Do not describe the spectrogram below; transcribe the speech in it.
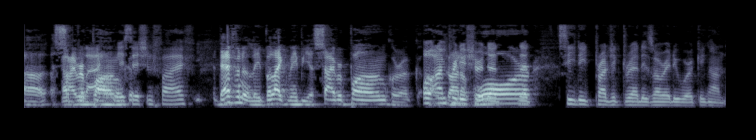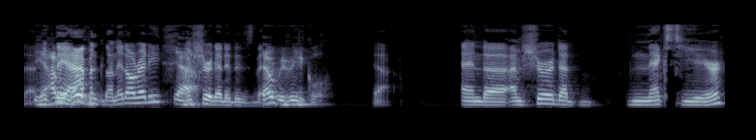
uh, a cyberpunk PlayStation Five, definitely, but like maybe a cyberpunk or a. Oh, i I'm pretty sure that, that CD Projekt Red is already working on that. Yeah, if I they mean, haven't done it already, yeah. I'm sure that it is there. That would be really cool. Yeah, and uh, I'm sure that next year,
